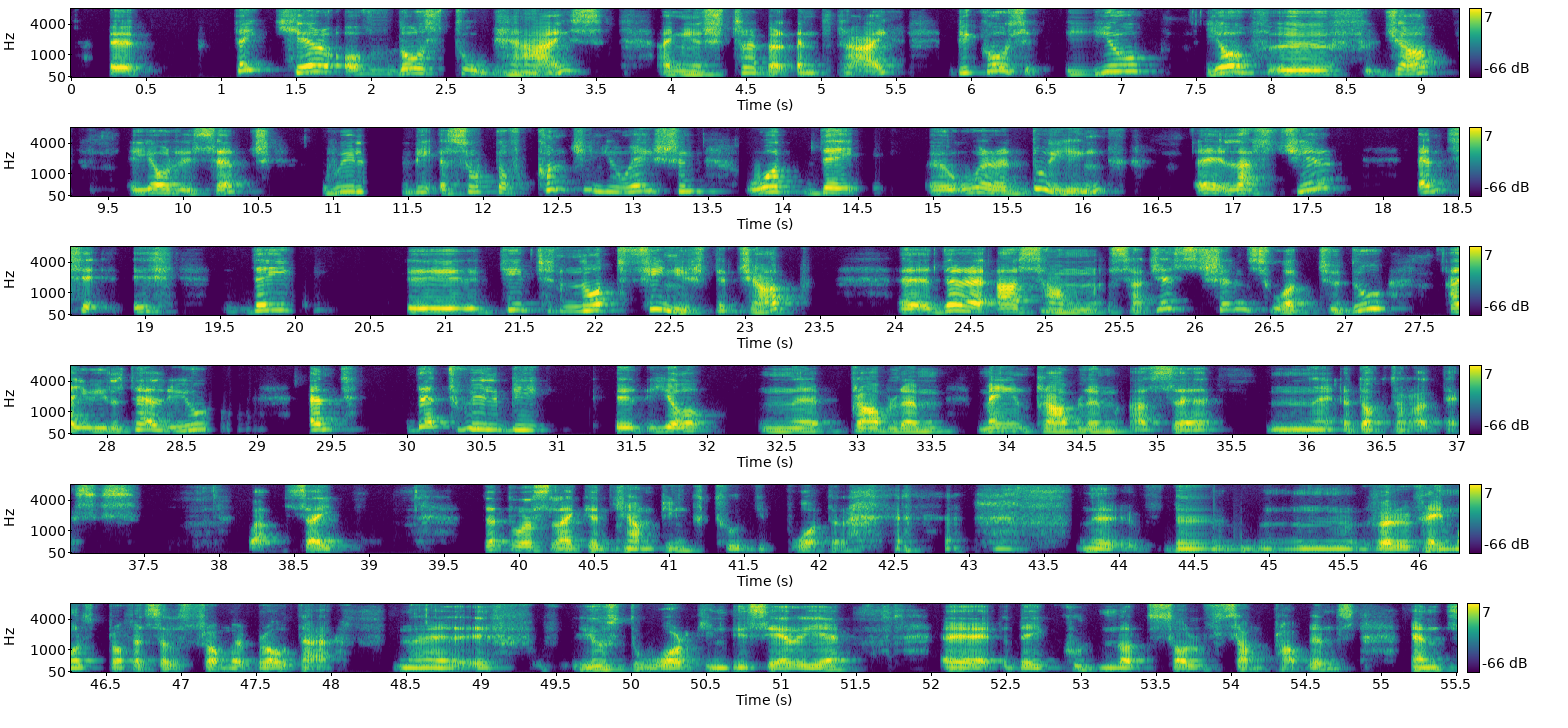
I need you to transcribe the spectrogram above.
take care of those two guys, I mean, Strebel and Reich, because you, your uh, job, your research will be a sort of continuation what they uh, were doing uh, last year, and uh, they uh, did not finish the job. There are some suggestions what to do. I will tell you, and that will be your mm, problem, main problem as a, mm, a doctoral thesis. Well, say that was like a jumping to deep water. the, mm, very famous professors from abroad are, uh, used to work in this area. Uh, they could not solve some problems. And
